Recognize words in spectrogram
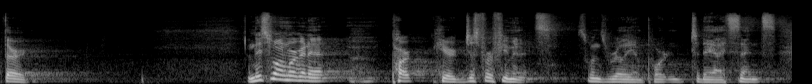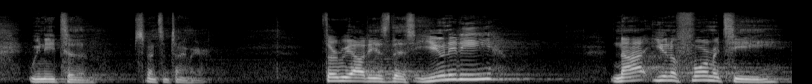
Third, and this one we're going to park here just for a few minutes. This one's really important today. I sense we need to spend some time here. Third reality is this unity, not uniformity,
